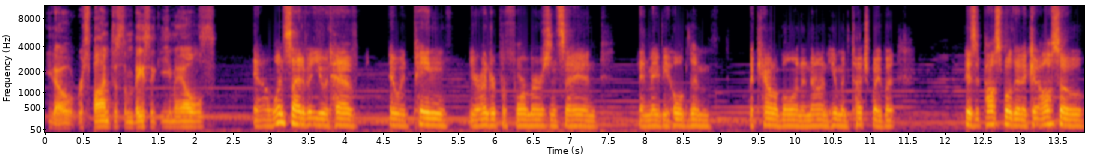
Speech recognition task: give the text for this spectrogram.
You know, respond to some basic emails. Yeah, on one side of it, you would have it would ping your underperformers and say and and maybe hold them accountable in a non-human touch way. But is it possible that it could also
